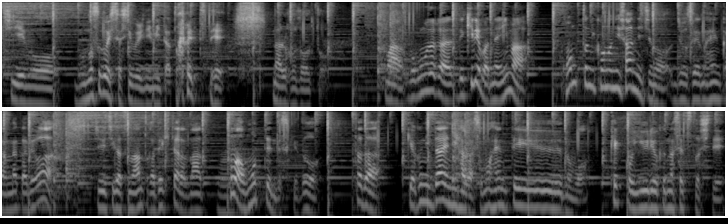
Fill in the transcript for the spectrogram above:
CM をものすごい久しぶりに見たとか言ってて なるほどとまあ僕もだからできればね今本当にこの23日の情勢の変化の中では11月なんとかできたらなとは思ってるんですけど、ただ逆に第2波がその辺っていうのも結構有力な説として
